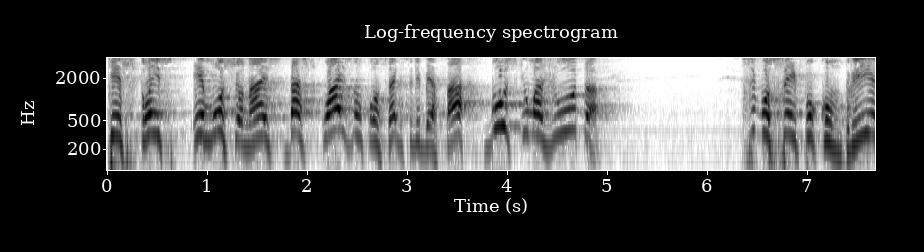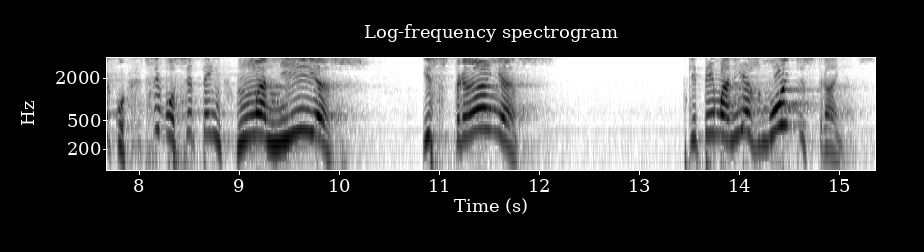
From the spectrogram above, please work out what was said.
questões emocionais das quais não consegue se libertar, busque uma ajuda. Se você é hipocondríaco, se você tem manias, estranhas, porque tem manias muito estranhas.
